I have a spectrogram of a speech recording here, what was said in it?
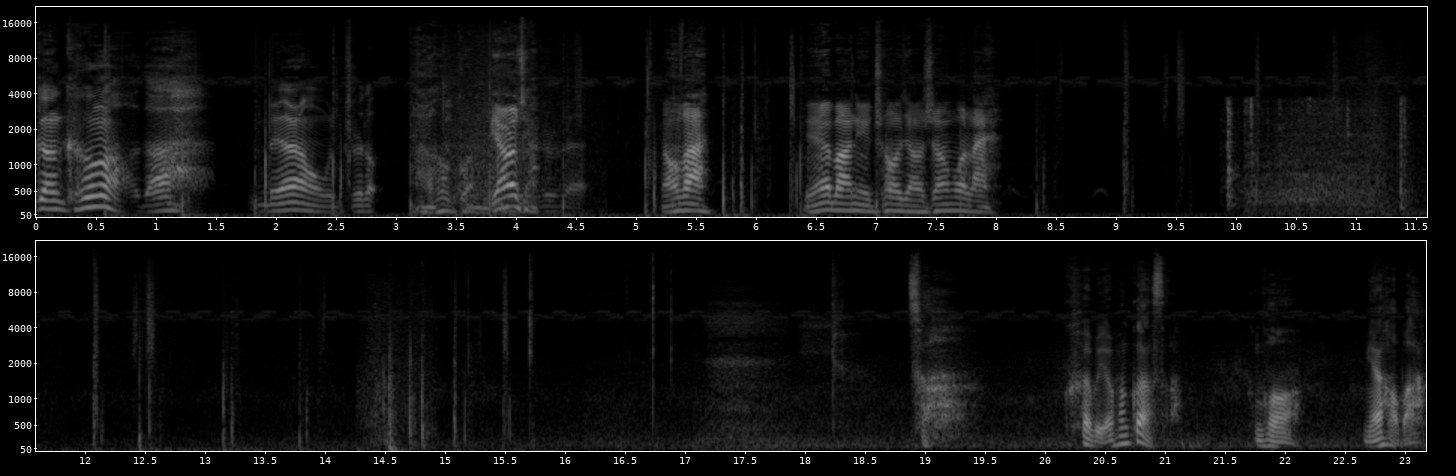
敢坑老子，别让我知道！然后滚边去！杨帆，别把你臭脚伸过来。快被杨帆灌死了，空空，你还好吧？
